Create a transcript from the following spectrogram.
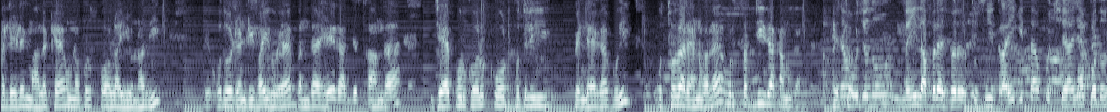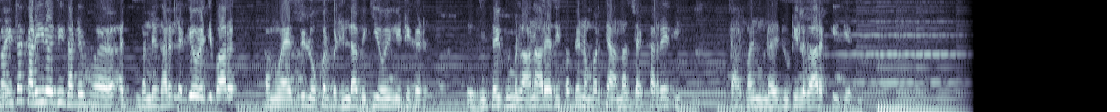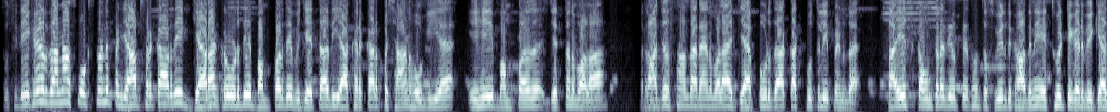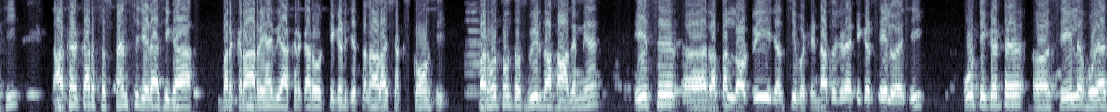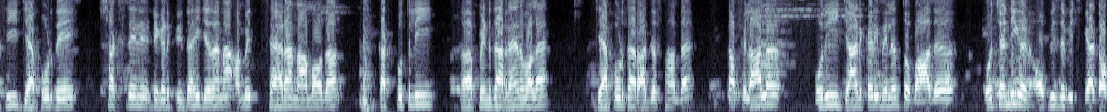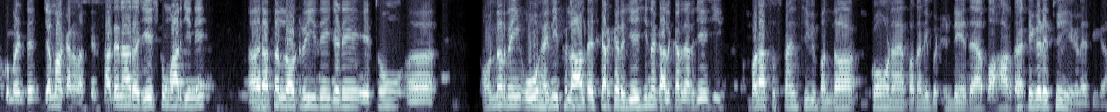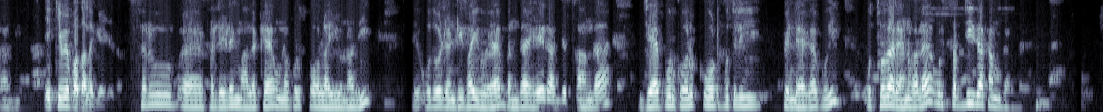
ਸਾਡੇ ਜਿਹੜੇ ਮਾਲਕ ਹੈ ਉਹਨਾਂ ਕੋਲ ਕਾਲ ਆਈ ਉਹਨਾਂ ਦੀ ਤੇ ਉਦੋਂ ਆਇਡੈਂਟੀਫਾਈ ਹੋਇਆ ਬੰਦਾ ਇਹ ਰਾਜਸਥਾਨ ਦਾ ਜੈਪੁਰ ਕੋਲ ਕੋਟਪੁਤਲੀ ਪਿੰਡ ਹੈਗਾ ਕੋਈ ਉੱਥੋਂ ਦਾ ਰਹਿਣ ਵਾਲਾ ਹੈ ਔਰ ਸਬਜ਼ੀ ਦਾ ਕੰਮ ਕਰਦਾ ਹੈ। ਅੱਛਾ ਉਹ ਜਦੋਂ ਨਹੀਂ ਲੱਭ ਰਿਹਾ ਸੀ ਫਿਰ ਤੁਸੀਂ ਟਰਾਈ ਕੀਤਾ ਪੁੱਛਿਆ ਜਾਂ ਖੁਦ ਉਹਨੇ ਟਰਾਈ ਤਾਂ ਕਰ ਹੀ ਰਹੇ ਸੀ ਸਾਡੇ ਬੰਦੇ ਸਾਰੇ ਲੱਗੇ ਹੋਏ ਸੀ ਬਾਹਰ ਸਾਨੂੰ ਐਸ ਵੀ ਲੋਕਲ ਬਠਿੰਡਾ ਵਿਕੀ ਹੋਏਗੀ ਟਿਕਟ ਤੇ ਜਿੱਦਾਂ ਹੀ ਕੋਈ ਮਿਲਾਨ ਆ ਰਿਹਾ ਸੀ ਸਭ ਦੇ ਨੰਬਰ ਧਿਆਨ ਨਾਲ ਚੈੱਕ ਕਰ ਰਹੇ ਸੀ। ਚਾਰ ਪੰਜ ਮੁੰਡਿਆਂ ਦੀ ਡਿਊਟੀ ਲਗਾ ਰੱਖੀ ਸੀ ਅਸੀਂ। ਤੁਸੀਂ ਦੇਖ ਰਹੇ ਹੋ ਰੋਜ਼ਾਨਾ ਸਪੋਕਸਮੈਨ ਪੰਜਾਬ ਸਰਕਾਰ ਦੇ 11 ਕਰੋੜ ਦੇ ਬੰਪਰ ਦੇ ਵਿਜੇਤਾ ਦੀ ਆਖਰਕਾਰ ਪਛਾਣ ਹੋ ਗਈ ਹੈ। ਇਹ ਬੰਪਰ ਜਿੱਤਣ ਵਾਲਾ ਰਾਜਸਥਾਨ ਦਾ ਰਹਿਣ ਵਾਲਾ ਜੈਪੁਰ ਦਾ ਕਟਪੁਤਲੀ ਪਿੰਡ ਦਾ ਤਾਂ ਇਸ ਕਾਊਂਟਰ ਦੇ ਉੱਤੇ ਤੁਹਾਨੂੰ ਤਸਵੀਰ ਦਿਖਾ ਦਿੰਦੇ ਇੱਥੋਂ ਹੀ ਟਿਕਟ ਵਿਕਿਆ ਸੀ। ਆਖਰਕਾਰ ਸਸਪੈਂਸ ਜਿਹੜਾ ਸੀਗਾ ਬਰਕਰਾਰ ਰਿਹਾ ਵੀ ਆਖਰਕਾਰ ਉਹ ਟਿਕਟ ਜਿੱਤਣ ਵਾਲਾ ਸ਼ਖਸ ਕੌਣ ਸੀ। ਪਰ ਉਹ ਤੁਹਾਨੂੰ ਤਸਵੀਰ ਦਿਖਾ ਦਿੰਦੇ ਆ ਇਸ ਅ, ਰਤਨ ਲੋਟਰੀ ਏਜੰਸੀ ਬਠਿੰਡਾ ਤੋਂ ਜਿਹੜਾ ਟਿਕਟ ਸੇਲ ਹੋਇਆ ਸੀ ਉਹ ਟਿਕਟ ਸੇਲ ਹੋਇਆ ਸੀ ਜੈਪੁਰ ਦੇ ਸ਼ਖਸ ਦੇ ਨੇ ਟਿਕਟ ਖਰੀਦਾ ਸੀ, ਜਿਹਦਾ ਨਾਮ ਅਮਿਤ ਸਹਿਰਾ ਨਾਮ ਆ ਉਹਦਾ। ਕਟਪੁਤਲੀ ਪਿੰਡ ਦਾ ਰਹਿਣ ਵਾਲਾ ਹੈ, ਜੈਪੁਰ ਦਾ ਰਾਜਸਥਾਨ ਦਾ ਤਾਂ ਫਿਲਹਾਲ ਉਹਦੀ ਜਾਣਕਾਰੀ ਮਿਲਣ ਤੋਂ ਬਾਅਦ ਉਹ ਚੰਡੀਗੜ੍ਹ ਆਫਿਸ ਦੇ ਵਿੱਚ ਗਿਆ ਡਾਕੂਮੈਂਟ ਜਮ੍ਹਾਂ ਕਰਨ ਵਾਸਤੇ। ਸਾਡੇ ਨਾਲ ਰਾਜੇਸ਼ ਕੁਮਾਰ ਜੀ ਨੇ ਰਤਨ ਲੋਟਰੀ ਦੇ ਜਿਹੜੇ ਇਥੋਂ ਓਨਰ ਨੇ, ਉਹ ਹੈ ਨਹੀਂ ਫਿਲਹਾਲ ਤਾਂ ਇਸ ਕਰਕੇ ਰਾਜੇਸ਼ ਜੀ ਨਾਲ ਗੱਲ ਕਰਦੇ ਹਾਂ। ਰਾਜੇਸ਼ ਜੀ ਬੜਾ ਸਸਪੈਂਸ ਸੀ ਵੀ ਬੰਦਾ ਕੌਣ ਹੈ ਪਤਾ ਨਹੀਂ ਬਠਿੰਡੇ ਦਾ ਬਾਹਰ ਦਾ ਟਿਕਟ ਇੱਥੋਂ ਹੀ ਨਿਕਲਿਆ ਸੀਗਾ। ਇਹ ਕਿਵੇਂ ਪਤਾ ਲੱਗਿਆ ਜੀ ਸਰ ਉਹ ਸਾਡੇ ਜਿਹੜੇ ਮਾਲਕ ਹੈ ਉਹਨਾਂ ਕੋਲ ਕਾਲ ਆਈ ਉਹਨਾਂ ਦੀ ਤੇ ਉਦੋਂ ਆਇਡੈਂਟੀਫਾਈ ਹੋਇਆ ਬੰਦਾ ਇਹ ਰਾਜਸਥਾਨ ਦਾ ਜੈਪੁਰ ਕੋਲ ਕੋਟਪੁਤਲੀ ਪਿੰਡ ਹੈਗਾ ਕੋਈ ਉੱਥੋਂ ਦਾ ਰਹਿਣ ਵਾਲਾ ਹੈ ਔਰ ਸਬਜ਼ੀ ਦਾ ਕੰਮ ਕਰਦਾ ਹੈ।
